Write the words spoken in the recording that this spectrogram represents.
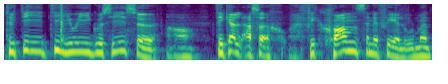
tyckte i 10 Igo Sisu Ja. fick, all, alltså, fick chansen är fel ord, men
